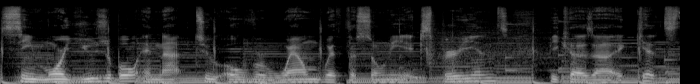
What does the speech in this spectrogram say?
seem more usable and not too overwhelmed with the Sony experience because uh, it gets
